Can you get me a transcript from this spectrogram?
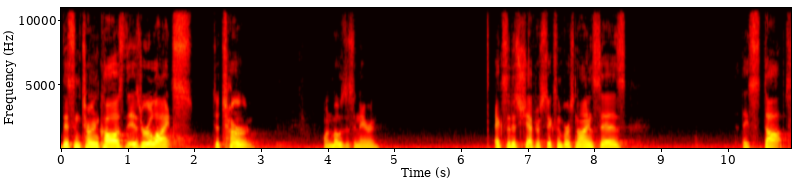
This in turn caused the Israelites to turn on Moses and Aaron. Exodus chapter 6 and verse 9 says that they stopped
